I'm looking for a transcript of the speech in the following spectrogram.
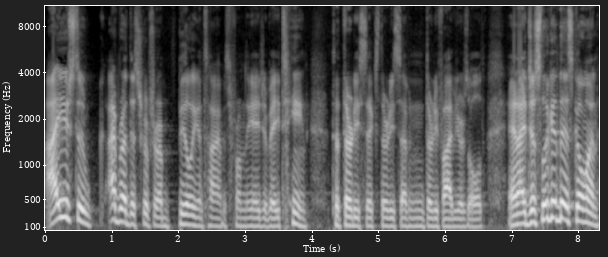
I used to, I've read this scripture a billion times from the age of 18 to 36, 37, 35 years old. And I just look at this going,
